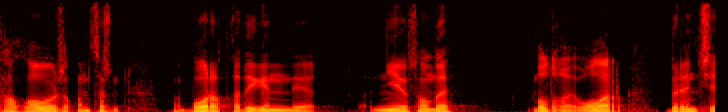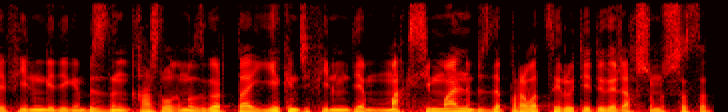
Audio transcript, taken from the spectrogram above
талқылау болып жатқан мысалы үшін боратқа дегенде не сондай болды ғой олар бірінші фильмге деген біздің қарсылығымызды көрді да екінші фильмде максимально бізді провоцировать етуге жақсы жұмыс жасады.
